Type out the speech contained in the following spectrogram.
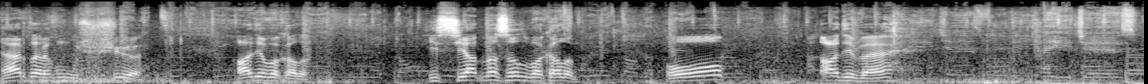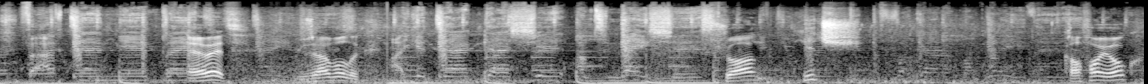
Her tarafım uçuşuyor. Hadi bakalım. Hissiyat nasıl bakalım. Hop. Hadi be. Evet. Güzel balık. Şu an hiç kafa yok.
